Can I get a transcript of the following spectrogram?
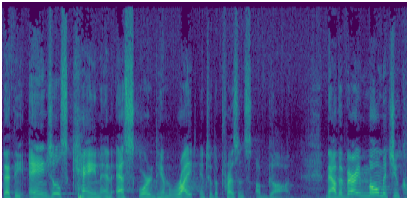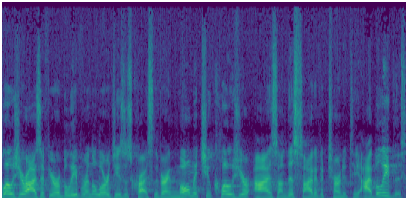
that the angels came and escorted him right into the presence of God. Now, the very moment you close your eyes, if you're a believer in the Lord Jesus Christ, the very moment you close your eyes on this side of eternity, I believe this,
